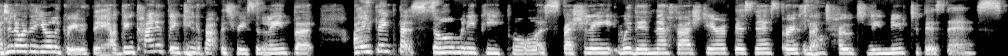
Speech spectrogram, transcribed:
I don't know whether you'll agree with me. I've been kind of thinking about this recently, but I think that so many people, especially within their first year of business, or if yeah. they're totally new to business,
